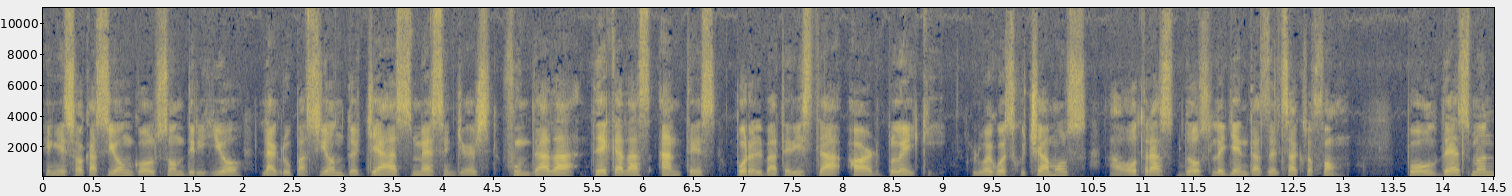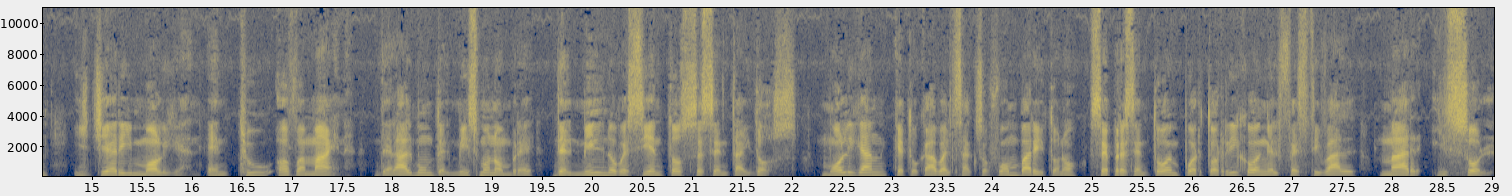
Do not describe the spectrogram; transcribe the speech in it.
En esa ocasión, Golson dirigió la agrupación The Jazz Messengers, fundada décadas antes por el baterista Art Blakey. Luego escuchamos a otras dos leyendas del saxofón, Paul Desmond y Jerry Mulligan, en Two of a Mine, del álbum del mismo nombre del 1962. Mulligan, que tocaba el saxofón barítono, se presentó en Puerto Rico en el festival Mar y Sol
